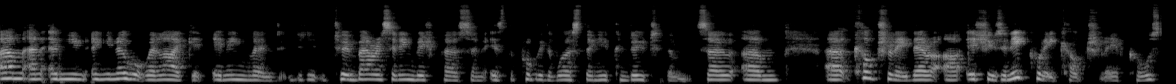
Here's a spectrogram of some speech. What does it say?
Um, and and you and you know what we're like in England. To embarrass an English person is the, probably the worst thing you can do to them. So um, uh, culturally, there are issues, and equally culturally, of course,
